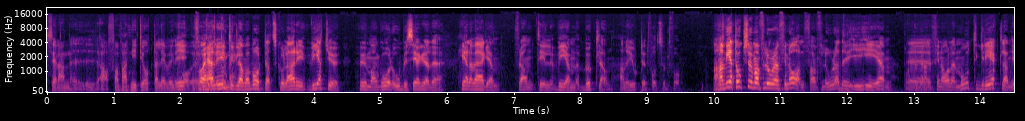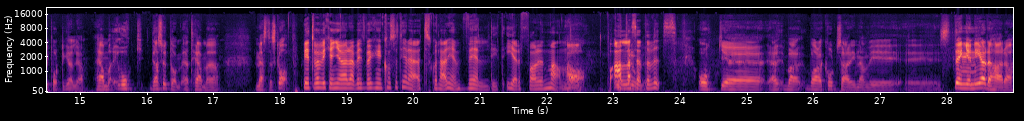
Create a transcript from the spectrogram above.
Sedan, eh, ja framförallt 98 lever ju Vi kvar. får heller ju Gott inte med. glömma bort att Scolari vet ju hur man går obesegrade hela vägen fram till VM-bucklan. Han har gjort det 2002. Och han vet också hur man förlorar en final, för han förlorade i EM-finalen mot Grekland i Portugal ja. Hemma, och dessutom ett hemmamästerskap. Vet du vad vi kan göra? Vet du vad vi kan konstatera här? Att Scolari är en väldigt erfaren man. Ja. På alla otroligt. sätt och vis. Och eh, bara, bara kort så här innan vi eh, stänger ner det här.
